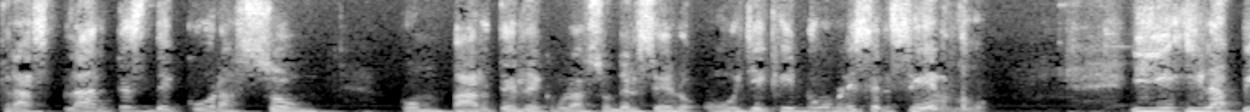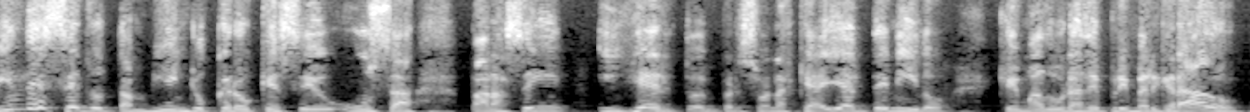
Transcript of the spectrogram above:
trasplantes de corazón con partes del corazón del cerdo. Oye, qué noble es el cerdo. Y, y la piel de cerdo también yo creo que se usa para hacer injerto en personas que hayan tenido quemaduras de primer grado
